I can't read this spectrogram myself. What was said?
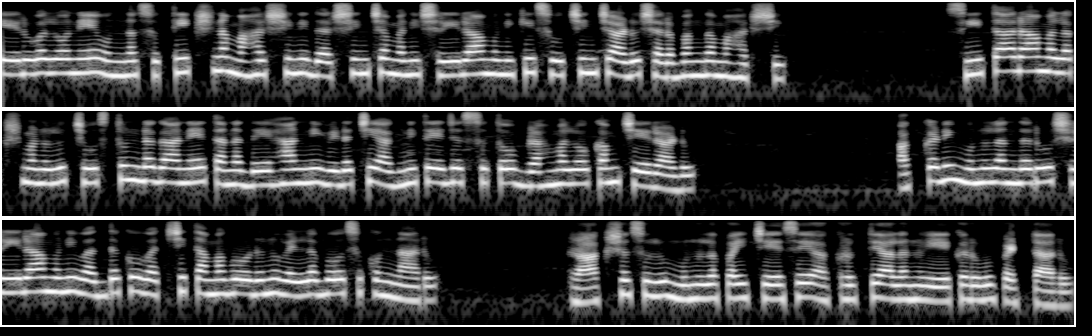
చేరువలోనే ఉన్న సుతీక్ష్ణ మహర్షిని దర్శించమని శ్రీరామునికి సూచించాడు శరభంగ మహర్షి. సీతారామ లక్ష్మణులు చూస్తుండగానే తన దేహాన్ని విడచి అగ్నితేజస్సుతో బ్రహ్మలోకం చేరాడు. అక్కడి మునులందరూ శ్రీరాముని వద్దకు వచ్చి తమ గోడును వెళ్ళబోసుకున్నారు. రాక్షసులు మునులపై చేసే అకృత్యాలను ఏకరువు పెట్టారు.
